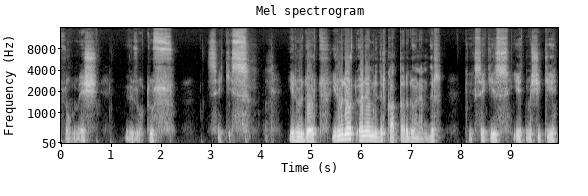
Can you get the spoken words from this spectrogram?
46, 69, 92, 115, 138, 24. 24 önemlidir. Katları da önemlidir. 48, 72,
